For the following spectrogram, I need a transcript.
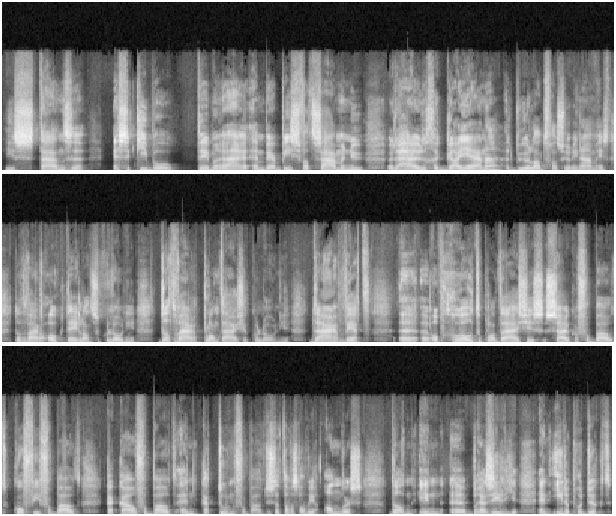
hier staan ze Essequibo, Demerara en Berbice, wat samen nu het huidige Guyana, het buurland van Suriname is. Dat waren ook Nederlandse koloniën. Dat waren plantagekoloniën. Daar werd uh, op grote plantages suiker verbouwd, koffie verbouwd, cacao verbouwd en katoen verbouwd. Dus dat was alweer anders dan in uh, Brazilië. En ieder product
